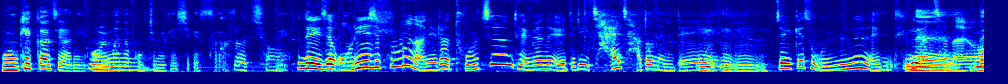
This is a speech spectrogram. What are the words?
울기까지 하니 음. 얼마나 걱정이 되시겠어요. 그렇죠. 네. 근데 이제 어린이집뿐만 아니라 돌쯤 되면 애들이 잘 자던 애인데 음, 음, 음. 갑자기 계속 울는 애들 되게 네, 많잖아요. 네,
